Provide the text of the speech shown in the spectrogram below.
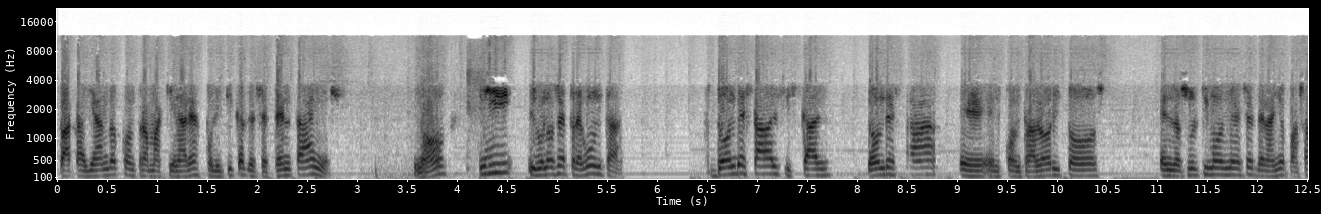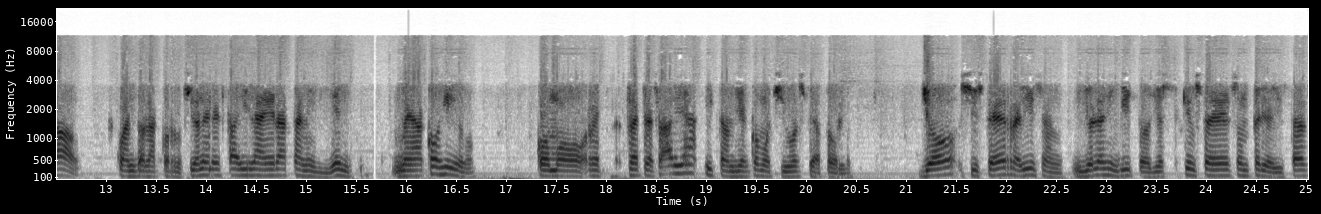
batallando contra maquinarias políticas de 70 años, ¿no? Y, uno se pregunta, ¿dónde estaba el fiscal? ¿Dónde estaba eh, el contralor y todos en los últimos meses del año pasado, cuando la corrupción en esta isla era tan evidente? Me ha cogido como re- represalia y también como chivo expiatorio. Yo, si ustedes revisan, y yo les invito, yo sé que ustedes son periodistas,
